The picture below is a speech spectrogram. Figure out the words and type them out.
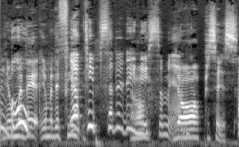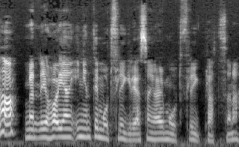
en Jo, bok! men det, jo, men det är flyg... Jag tipsade dig ja, nyss om en. Ja, precis. Ja. Men jag har ing- inget emot flygresan, jag är emot flygplatserna.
